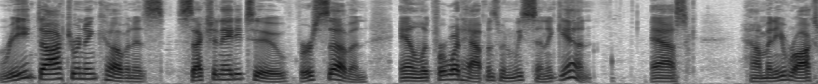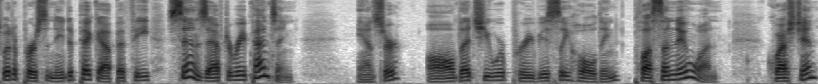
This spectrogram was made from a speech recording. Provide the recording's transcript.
Read Doctrine and Covenants, section 82, verse 7, and look for what happens when we sin again. Ask, how many rocks would a person need to pick up if he sins after repenting? Answer, all that you were previously holding, plus a new one. Question,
